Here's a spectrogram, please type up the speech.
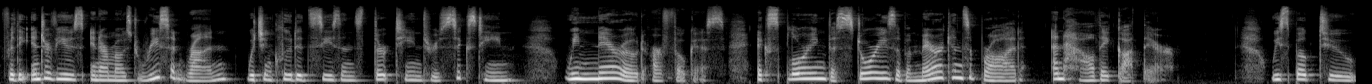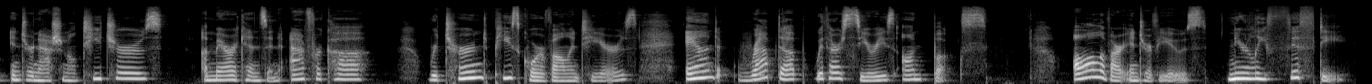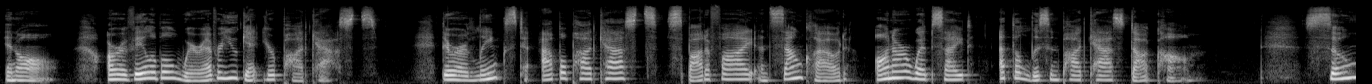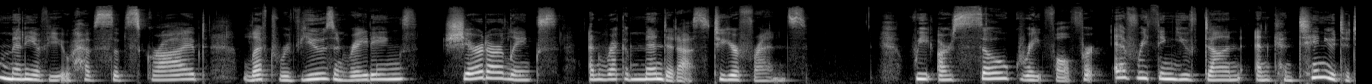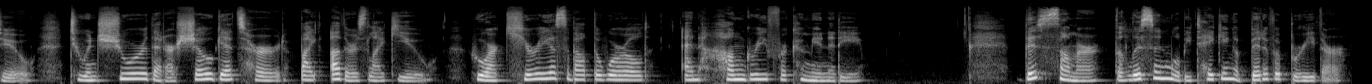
For the interviews in our most recent run, which included seasons 13 through 16, we narrowed our focus, exploring the stories of Americans abroad and how they got there. We spoke to international teachers, Americans in Africa, returned Peace Corps volunteers, and wrapped up with our series on books. All of our interviews, nearly 50 in all, are available wherever you get your podcasts. There are links to Apple Podcasts, Spotify, and SoundCloud on our website at thelistenpodcast.com. So many of you have subscribed, left reviews and ratings, shared our links, and recommended us to your friends. We are so grateful for everything you've done and continue to do to ensure that our show gets heard by others like you who are curious about the world and hungry for community. This summer, The Listen will be taking a bit of a breather.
